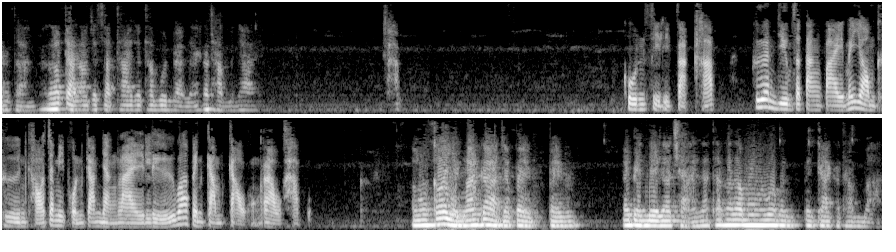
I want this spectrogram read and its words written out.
ต่างๆ แล้วแต่เราจะศรัทธาจะทำบุญแบบไหนก็ทำมันได้ ครับ คุณสิริจักรครับ พื่อนยืมสตังไปไม่ยอมคืน เขาจะมีผลกรรมอย่างไร หรือว่าเป็นกรรมเก่าของเราครับอ๋อก็อย่างนั้นก็อาจจะไปไปไปเป็นเดรัจฉานนะถ้าเราไม่รู้ว่ามันเป็นการกระทำบาป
